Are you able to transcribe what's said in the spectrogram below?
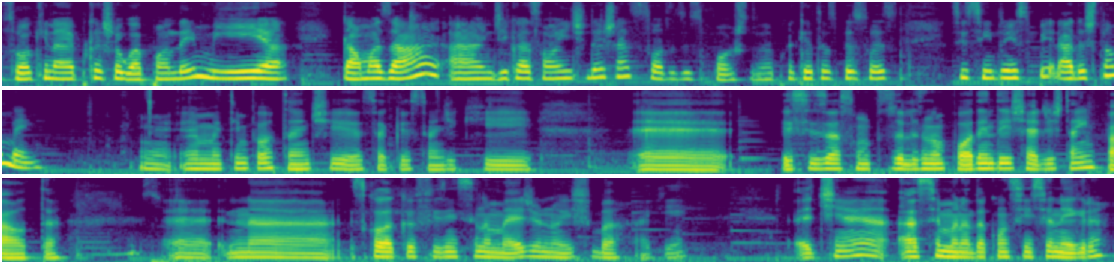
Só que na época chegou a pandemia e tal, mas a, a indicação é a gente deixar essas fotos expostas, né? Para que outras pessoas se sintam inspiradas também. É, é muito importante essa questão de que é, esses assuntos eles não podem deixar de estar em pauta. É, na escola que eu fiz ensino médio, no IFBA, aqui, é, tinha a Semana da Consciência Negra,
